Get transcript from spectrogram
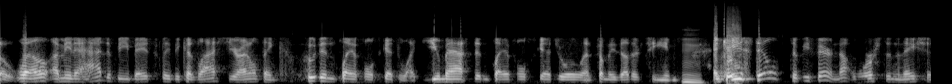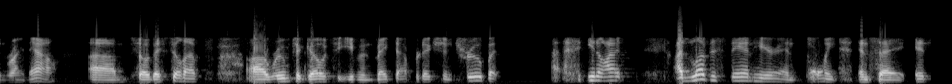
Well, I mean, it had to be basically because last year I don't think who didn't play a full schedule. Like UMass didn't play a full schedule, and some of these other teams. Mm. And KU still, to be fair, not worst in the nation right now. Um, so they still have uh, room to go to even make that prediction true. But uh, you know, I I'd love to stand here and point and say it's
